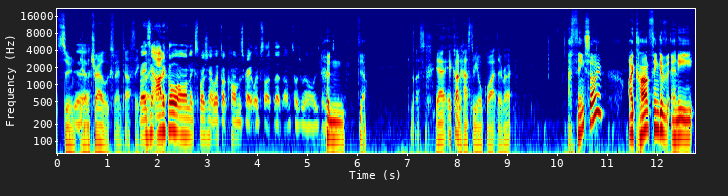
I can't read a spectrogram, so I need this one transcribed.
soon. Yeah, Yeah. the trailer looks fantastic. There's but, an yeah, article on explosionnetwork.com. It's a great website that um, tells you when all these movies. And yeah, Nice. Yeah, it kind of has to be all quiet though, right? I think so. I can't think of any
